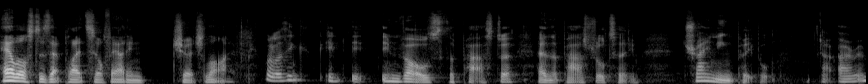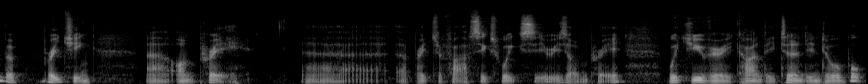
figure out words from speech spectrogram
How else does that play itself out in church life? Well, I think it, it involves the pastor and the pastoral team training people. I remember preaching uh, on prayer. Uh, I preached a five, six week series on prayer, which you very kindly turned into a book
